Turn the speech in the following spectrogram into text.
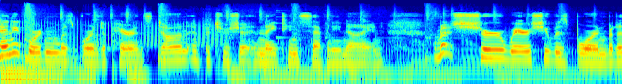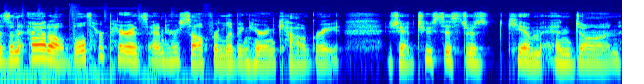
Tanya Gordon was born to parents Don and Patricia in 1979. I'm not sure where she was born, but as an adult, both her parents and herself were living here in Calgary. She had two sisters, Kim and Dawn.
